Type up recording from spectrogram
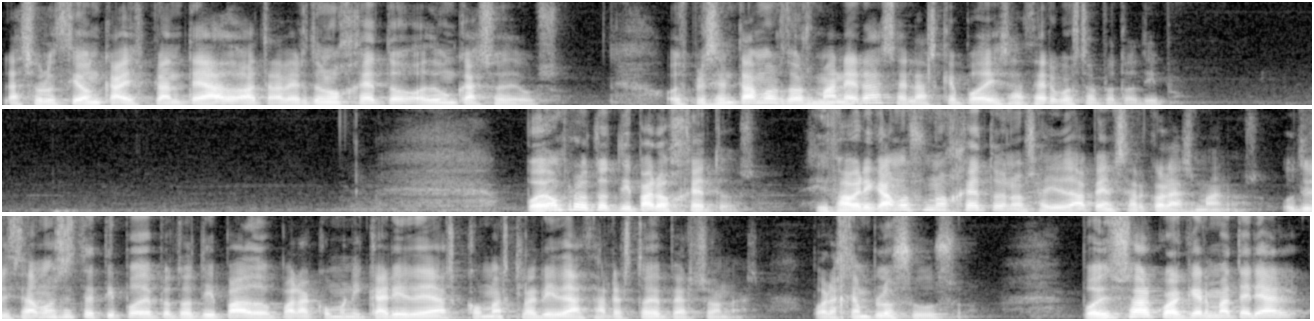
la solución que habéis planteado a través de un objeto o de un caso de uso. Os presentamos dos maneras en las que podéis hacer vuestro prototipo. Podemos prototipar objetos. Si fabricamos un objeto nos ayuda a pensar con las manos. Utilizamos este tipo de prototipado para comunicar ideas con más claridad al resto de personas, por ejemplo su uso. Podéis usar cualquier material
